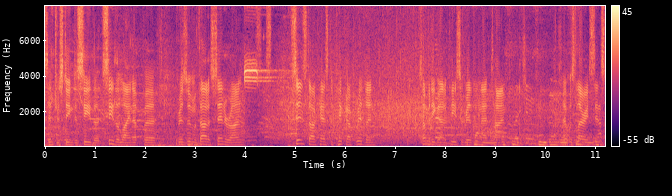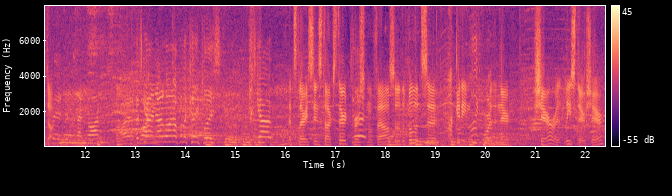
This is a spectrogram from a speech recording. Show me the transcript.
It's interesting to see the see the lineup. Uh, Brisbane without a center on. Sengstock has to pick up Ridlin. Somebody got a piece of Ridlin that time. That was Larry Sengstock. Let's go. No line up on the key, please. Let's go. That's Larry Sengstock's third personal foul. So the Bullets uh, are getting more than their share, or at least their share.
